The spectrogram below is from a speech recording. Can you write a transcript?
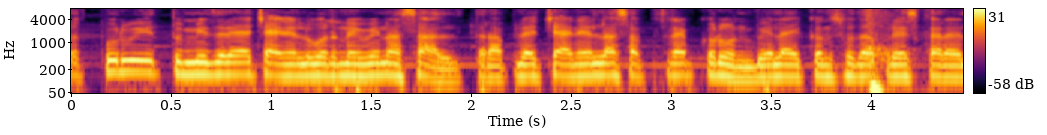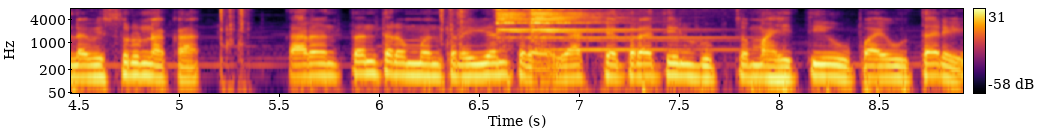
तत्पूर्वी तुम्ही जर या चॅनेलवर नवीन असाल तर आपल्या चॅनेलला सबस्क्राईब करून बेल आयकन सुद्धा प्रेस करायला विसरू नका. कारण तंत्र मंत्र यंत्र या क्षेत्रातील गुप्त माहिती उपाय उतारे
